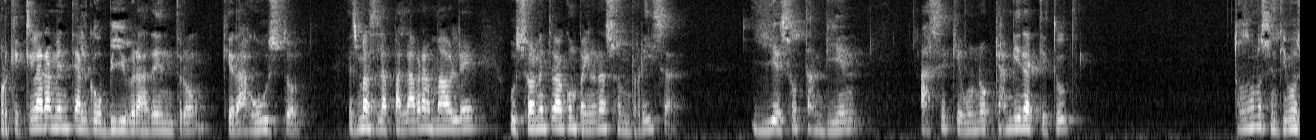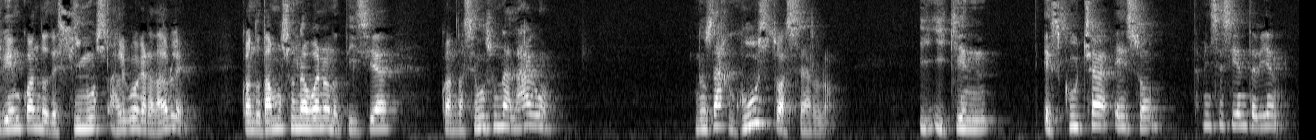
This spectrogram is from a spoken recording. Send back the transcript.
Porque claramente algo vibra adentro que da gusto. Es más, la palabra amable usualmente va a acompañar una sonrisa. Y eso también hace que uno cambie de actitud. Todos nos sentimos bien cuando decimos algo agradable, cuando damos una buena noticia, cuando hacemos un halago. Nos da gusto hacerlo. Y, y quien escucha eso también se siente bien.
